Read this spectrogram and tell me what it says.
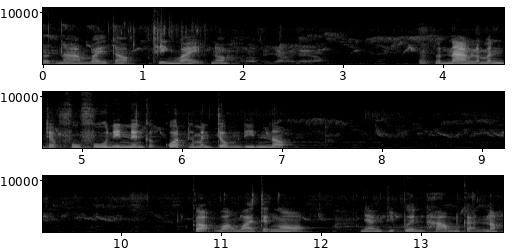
รดน้ำไว้เจ้าทิ้งไว้เนาะรดน้ำแล้วมันจะฟูฟูนิดนึงกับกดให้มันจมดินเนาะก็หวังว่าจะงอกอย่างที่เปิ้นทำกันเนาะ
